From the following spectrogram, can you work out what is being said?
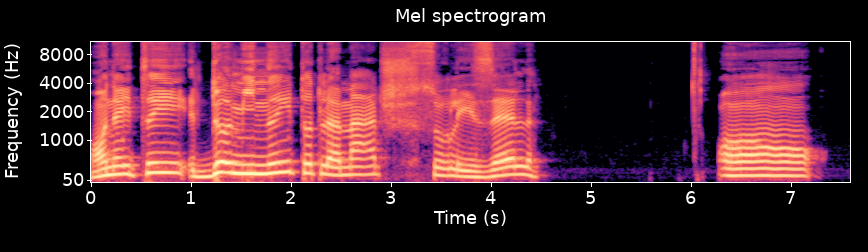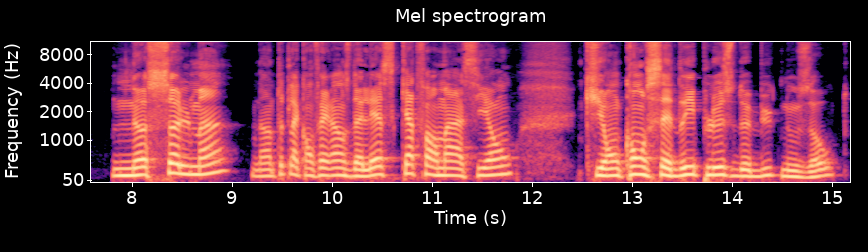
On a été dominé tout le match sur les ailes. On a seulement dans toute la conférence de l'Est, quatre formations qui ont concédé plus de buts que nous autres.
